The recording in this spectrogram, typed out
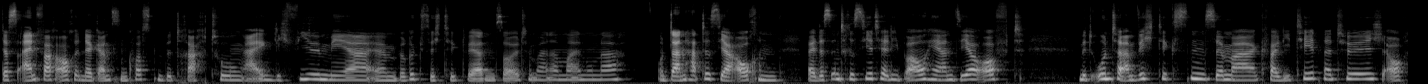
das einfach auch in der ganzen Kostenbetrachtung eigentlich viel mehr ähm, berücksichtigt werden sollte, meiner Meinung nach. Und dann hat es ja auch ein, weil das interessiert ja die Bauherren sehr oft, mitunter am wichtigsten ist ja immer Qualität natürlich, auch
